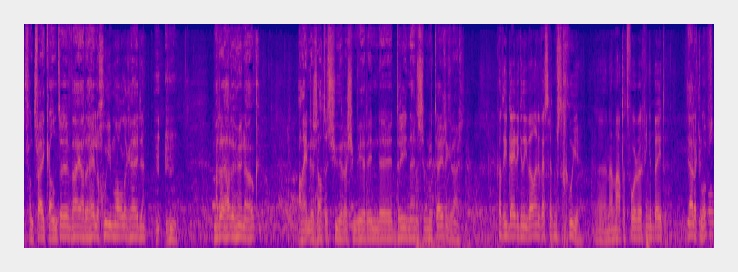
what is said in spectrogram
van twee kanten. Wij hadden hele goede mogelijkheden. maar dat hadden hun ook. Alleen dat is altijd zuur als je hem weer in de 93e minuut tegenkrijgt. Ik had het idee dat jullie wel in de wedstrijd moesten groeien. Uh, naarmate het voordeel ging het beter. Ja, dat klopt.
